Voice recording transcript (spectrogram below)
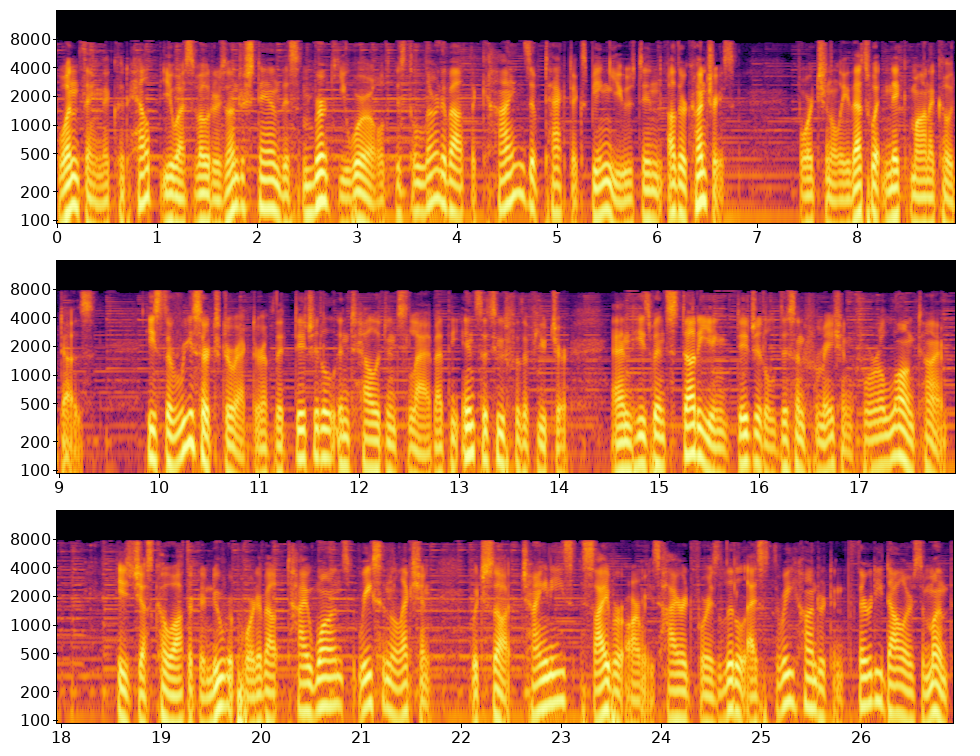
One thing that could help US voters understand this murky world is to learn about the kinds of tactics being used in other countries. Fortunately, that's what Nick Monaco does. He's the research director of the Digital Intelligence Lab at the Institute for the Future, and he's been studying digital disinformation for a long time. He's just co authored a new report about Taiwan's recent election, which saw Chinese cyber armies hired for as little as $330 a month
